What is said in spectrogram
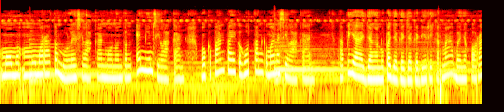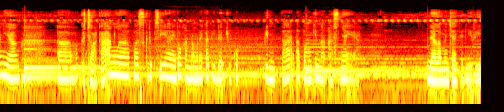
mau mau maraton boleh silahkan mau nonton anime silahkan mau ke pantai ke hutan ke mana silahkan. Tapi ya jangan lupa jaga-jaga diri karena banyak orang yang uh, kecelakaan lah pas skripsian itu karena mereka tidak cukup pintar atau mungkin naasnya ya dalam menjaga diri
